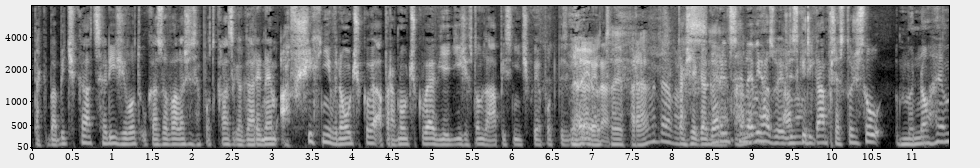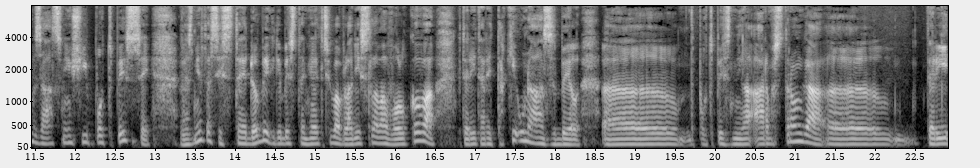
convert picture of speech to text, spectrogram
tak babička celý život ukazovala, že se potkala s Gagarinem a všichni vnoučkové pravnoučkové vědí, že v tom zápisníčku je podpis Gagarina. Jo, to je pravda. Vlastně. Takže Gagarin se ano, nevyhazuje. Vždycky ano. říkám přesto, že jsou mnohem vzácnější podpisy. Vezměte si z té doby, kdybyste měli třeba Vladislava Volkova, který tady taky u nás byl, eh, podpis Nila Armstronga, eh, který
